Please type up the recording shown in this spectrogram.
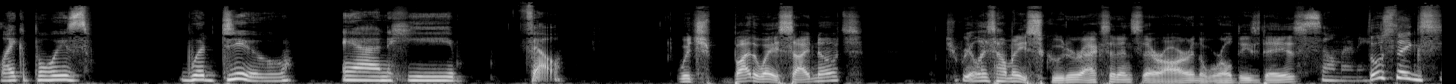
like boys would do and he fell. Which, by the way, side notes, do you realize how many scooter accidents there are in the world these days? So many. Those things,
